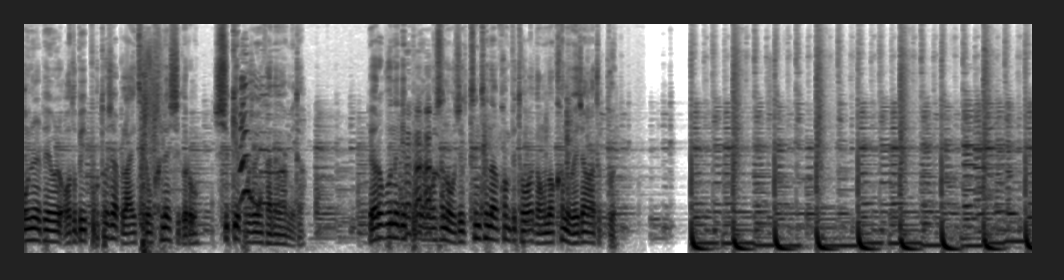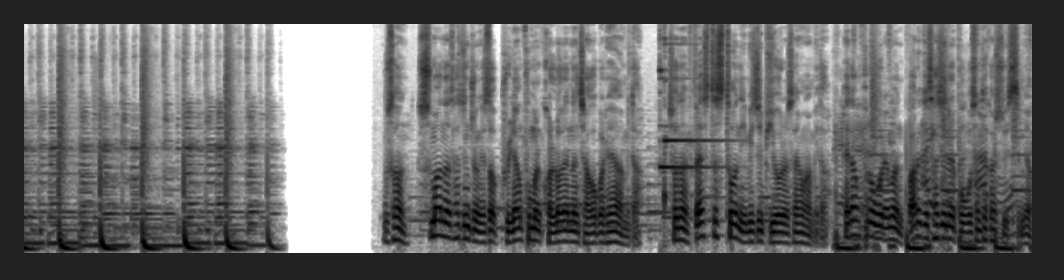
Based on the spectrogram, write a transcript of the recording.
오늘 배울 어도비 포토샵 라이트룸 클래식으로 쉽게 보정이 가능합니다. 여러분에게 필요한 것은 오직 튼튼한 컴퓨터와 넉넉한 외장 하드뿐. 우선 수많은 사진 중에서 불량품을 걸러내는 작업을 해야 합니다. 저는 패스트 스톤 이미지 비오를 사용합니다. 해당 프로그램은 빠르게 사진을 보고 선택할 수 있으며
